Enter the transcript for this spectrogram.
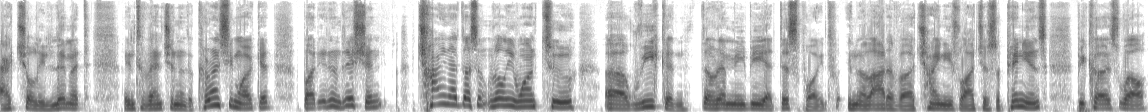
actually limit intervention in the currency market. But in addition, China doesn't really want to uh, weaken the renminbi at this point, in a lot of uh, Chinese watchers' opinions, because, well,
